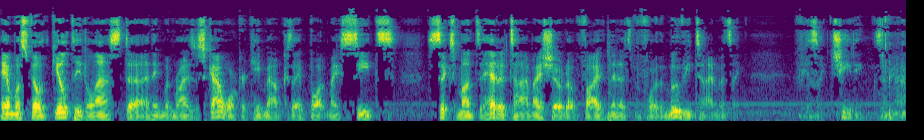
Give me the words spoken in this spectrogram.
I almost felt guilty the last, uh, I think, when Rise of Skywalker came out because I bought my seats six months ahead of time. I showed up five minutes before the movie time. It's like, it feels like cheating. Somehow.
